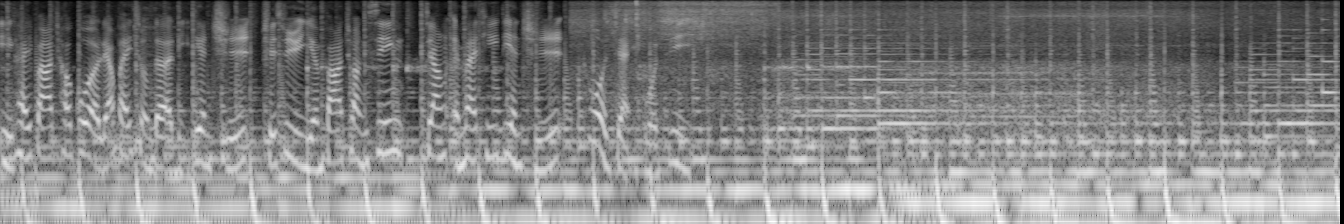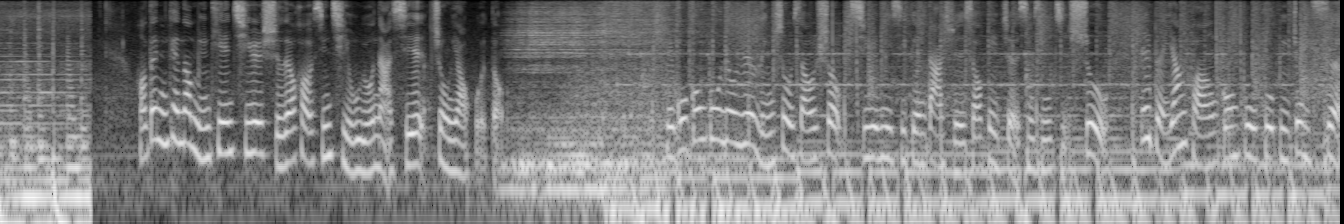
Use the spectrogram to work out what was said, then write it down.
已开发超过两百种的锂电池，持续研发创新，将 MIT 电池拓展国际。好，带您看到明天七月十六号星期五有哪些重要活动。美国公布六月零售销售，七月密西根大学消费者信心指数，日本央行公布货币政策，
